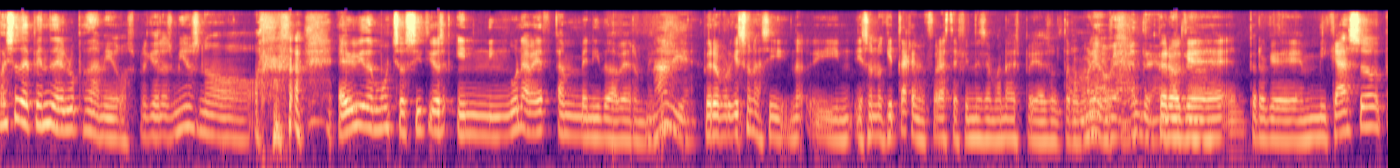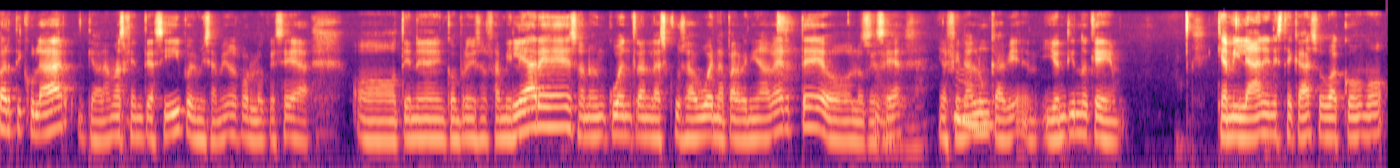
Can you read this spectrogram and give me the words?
Eso depende del grupo de amigos, porque los míos no. He vivido en muchos sitios y ninguna vez han venido a verme. Nadie. Pero porque son así. ¿no? Y eso no quita que me fuera este fin de semana despedida de soltero Hombre, obviamente, Pero que, pero que en mi caso particular, que habrá más gente así, pues mis amigos, por lo que sea, o tienen compromisos familiares, o no encuentran la excusa buena para venir a verte, o lo que Sí, sea. sí. Y al final Mm. nunca vienen. Y yo entiendo que, que a Milán, en este caso, o a Como,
